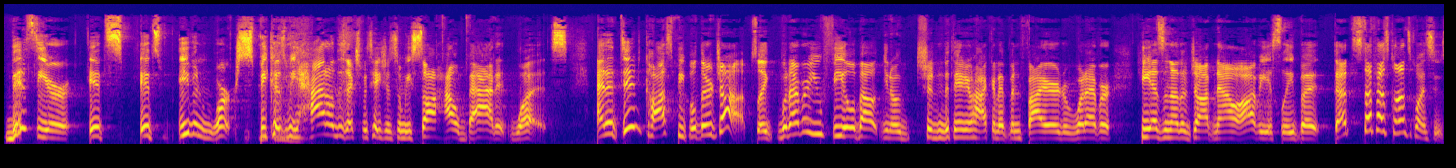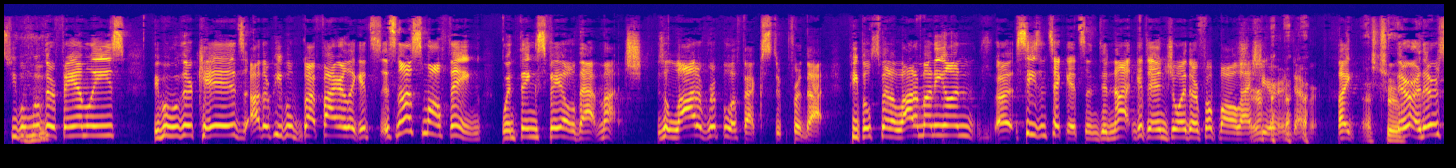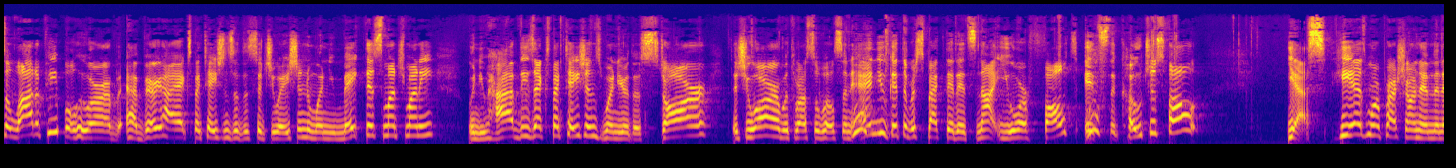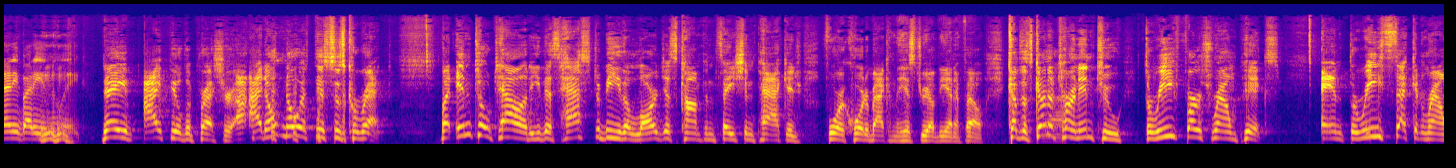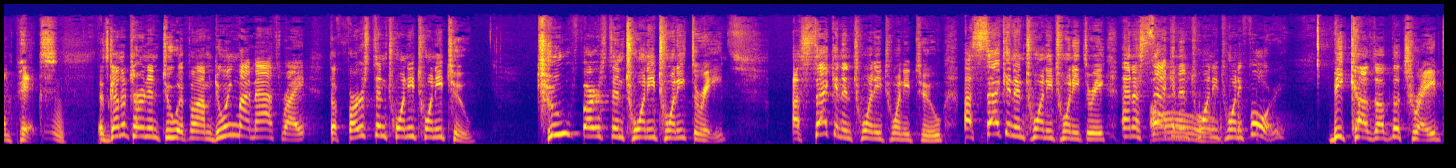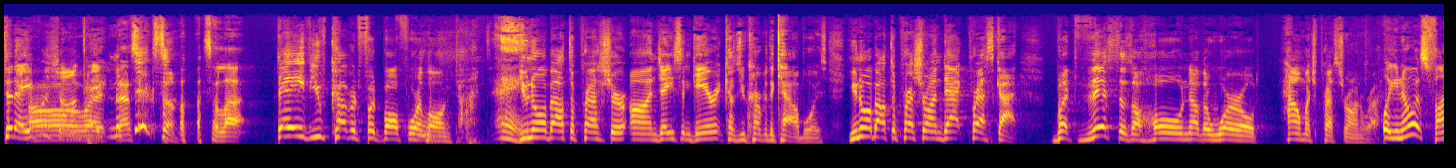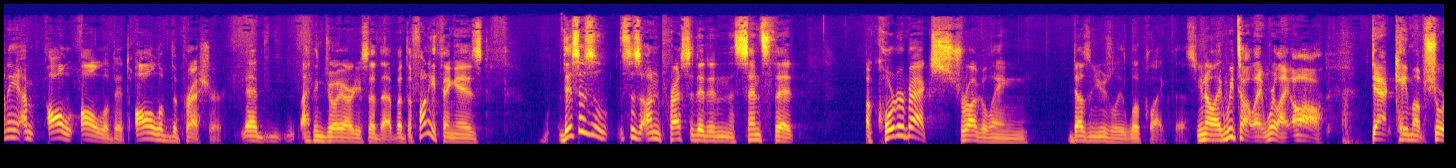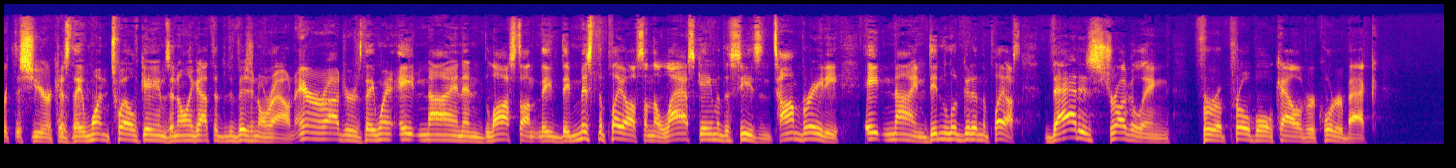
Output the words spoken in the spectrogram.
This year, it's it's even worse because we had all these expectations and we saw how bad it was, and it did cost people their jobs. Like whatever you feel about, you know, should Nathaniel Hackett have been fired or whatever? He has another job now, obviously, but that stuff has consequences. People move their families, people move their kids, other people got fired. Like it's it's not a small thing when things fail that much. There's a lot of ripple effects to, for that. People spent a lot of money on uh, season tickets and did not get to enjoy their football last year in Denver. Like That's true. There are, there's a lot of people who are have very high expectations of the situation. And when you make this much money, when you have these expectations, when you're the star that you are with Russell Wilson, and you get the respect that it's not your fault, it's the coach's fault. Yes, he has more pressure on him than anybody in the mm-hmm. league. Dave, I feel the pressure. I, I don't know if this is correct, but in totality, this has to be the largest compensation package for a quarterback in the history of the NFL because it's going to turn into three first round picks and three second round picks. Mm. It's going to turn into, if I'm doing my math right, the first in 2022, two first in 2023. A second in 2022, a second in 2023, and a second in 2024 because of the trade today for Oh, Sean right. Payton to That's- fix him. That's a lot. Dave, you've covered football for a mm. long time. Dang. You know about the pressure on Jason Garrett because you covered the Cowboys. You know about the pressure on Dak Prescott. But this is a whole nother world. How much pressure on Russ? Well, you know what's funny? I'm, all, all of it, all of the pressure. I think Joy already said that. But the funny thing is, this is this is unprecedented in the sense that a quarterback struggling doesn't usually look like this. You know, like we talk, like we're like, oh, Dak came up short this year because they won 12 games and only got to the divisional round. Aaron Rodgers, they went eight and nine and lost on. They they missed the playoffs on the last game of the season. Tom Brady, eight and nine, didn't look good in the playoffs. That is struggling for a Pro Bowl caliber quarterback.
